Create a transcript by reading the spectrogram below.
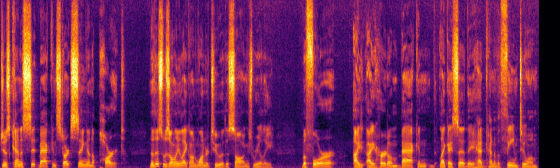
just kind of sit back and start singing a part. Now this was only like on one or two of the songs really, before I I heard them back, and like I said, they had kind of a theme to them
